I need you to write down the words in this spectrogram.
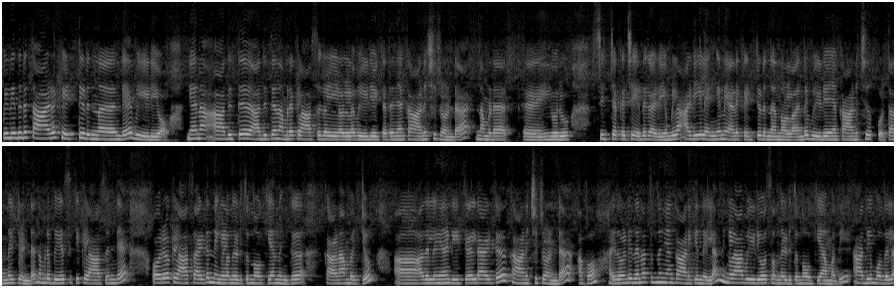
പിന്നെ ഇതിന്റെ താഴെ കെട്ടിടുന്നതിന്റെ വീഡിയോ ഞാൻ ആദ്യത്തെ ആദ്യത്തെ നമ്മുടെ ക്ലാസ്സുകളിലുള്ള വീഡിയോയ്ക്കകത്ത് ഞാൻ കാണിച്ചിട്ടുണ്ട് നമ്മുടെ ഈ ഒരു സ്റ്റിച്ചൊക്കെ ചെയ്ത് കഴിയുമ്പോൾ അടിയിൽ എങ്ങനെയാണ് കെട്ടിടുന്നത് എന്നുള്ളതിന്റെ വീഡിയോ ഞാൻ കാണിച്ച് തന്നിട്ടുണ്ട്. നമ്മുടെ ബേസിക് ക്ലാസ്സിന്റെ ഓരോ ക്ലാസ്സായിട്ടും നിങ്ങളൊന്ന് എടുത്തു നോക്കിയാൽ നിങ്ങൾക്ക് കാണാൻ പറ്റും. അതിൽ ഞാൻ ഡീറ്റെയിൽഡ് ആയിട്ട് കാണിച്ചിട്ടുണ്ട്. അപ്പോൾ അതുകൊണ്ട് ഇതിനകത്തൊന്നും ഞാൻ കാണിക്കുന്നില്ല. നിങ്ങൾ ആ വീഡിയോസ് ഒന്ന് എടുത്തു നോക്കിയാൽ മതി. ആദ്യം മുതൽ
